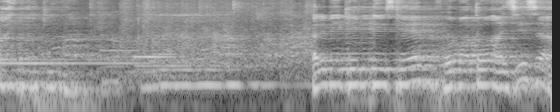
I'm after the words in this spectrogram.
Ай баракелде. Ал эми келинибизге урматтуу Азиза,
